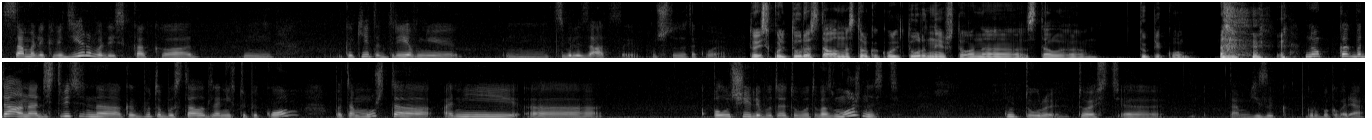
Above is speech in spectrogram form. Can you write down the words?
самоликвидировались как э, какие-то древние цивилизации, что-то такое. То есть культура стала настолько культурной, что она стала тупиком. Ну, как бы да, она действительно как будто бы стала для них тупиком, потому что они э, получили вот эту вот возможность культуры, то есть э, там язык, грубо говоря,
